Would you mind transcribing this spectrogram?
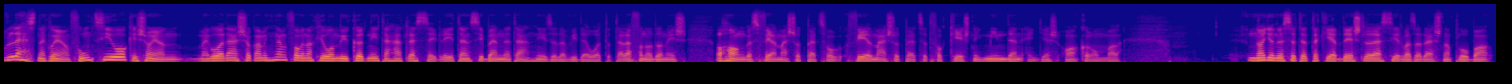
lesznek olyan funkciók és olyan megoldások, amik nem fognak jól működni, tehát lesz egy latency benne, tehát nézed a videót a telefonodon, és a hang az fél, másodperc fog, fél másodpercet fog késni minden egyes alkalommal. Nagyon összetett a kérdés, le lesz írva az adásnaplóba.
